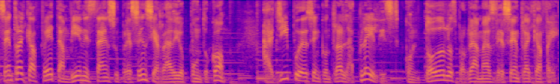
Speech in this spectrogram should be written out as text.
Central Café también está en su presencia radio.com. Allí puedes encontrar la playlist con todos los programas de Central Café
